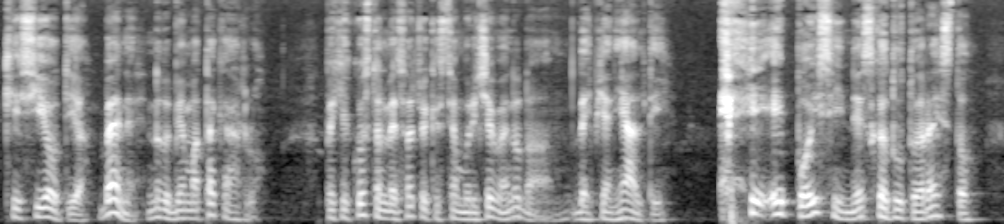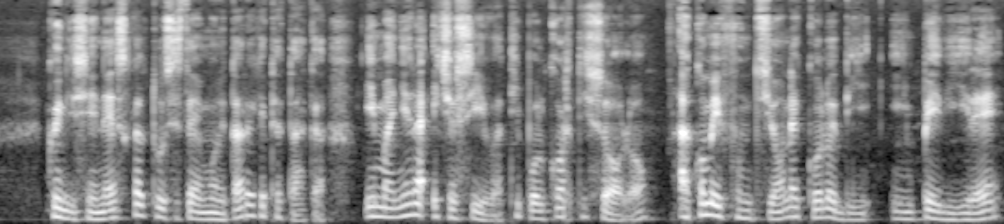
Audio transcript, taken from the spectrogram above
che si odia. Bene, noi dobbiamo attaccarlo. Perché questo è il messaggio che stiamo ricevendo da, dai piani alti. E, e poi si innesca tutto il resto. Quindi si innesca il tuo sistema immunitario che ti attacca in maniera eccessiva, tipo il cortisolo, ha come funzione quello di impedire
